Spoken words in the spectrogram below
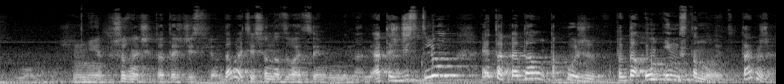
с Богом? Нет, что значит отождествлен? Давайте все называть своими именами. Отождествлен это когда он такой же, тогда он им становится, так же?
